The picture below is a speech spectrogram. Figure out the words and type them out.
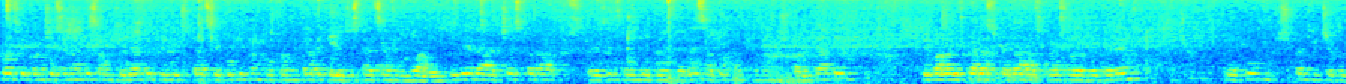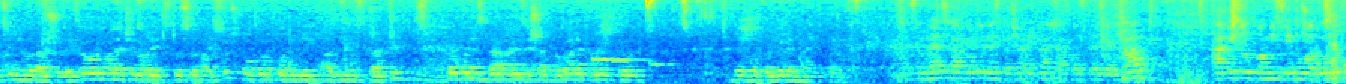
pot fi concesionate sau închiriate prin licitație publică în conformitate cu legislația în vigoare. Închirierea acestora prezintă un de interes atât pentru municipalitate, prin valorificarea superioară a spațiilor de teren, precum și pentru cetățenii orașului. Ca urmare a celor expuse mai sus, conform codului administrativ, propunem spre analiză și aprobare proiectul de hotărâre înaintat. Mulțumesc. Raportul de specialitate a fost prezentat. Avizul Comisiei numărul 1,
